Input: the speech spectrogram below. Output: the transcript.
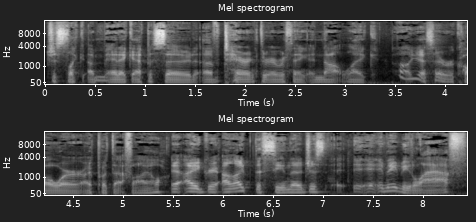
just like a manic episode of tearing through everything and not like oh yes i recall where i put that file. I agree. I liked the scene though. Just it, it made me laugh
